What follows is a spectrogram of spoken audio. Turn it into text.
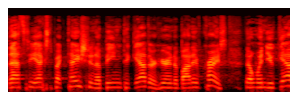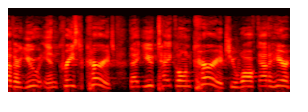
That's the expectation of being together here in the body of Christ. That when you gather, you increase courage. That you take on courage. You walk out of here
